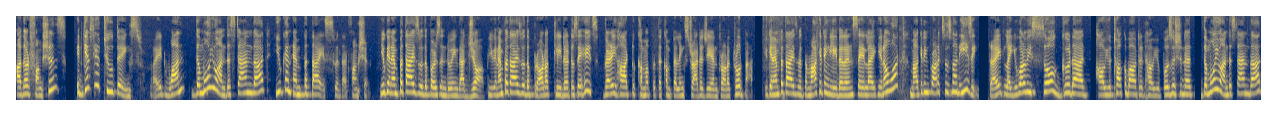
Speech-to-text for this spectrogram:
other functions it gives you two things right one the more you understand that you can empathize with that function you can empathize with the person doing that job. You can empathize with the product leader to say, hey, it's very hard to come up with a compelling strategy and product roadmap. You can empathize with the marketing leader and say, like, you know what? Marketing products is not easy, right? Like, you got to be so good at how you talk about it, how you position it. The more you understand that,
